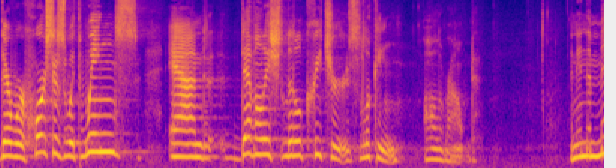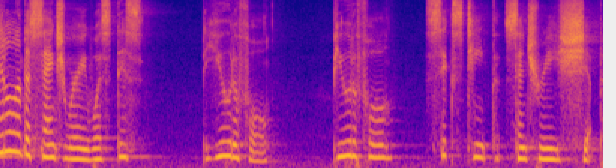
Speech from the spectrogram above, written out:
There were horses with wings and devilish little creatures looking all around. And in the middle of the sanctuary was this beautiful, beautiful 16th century ship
